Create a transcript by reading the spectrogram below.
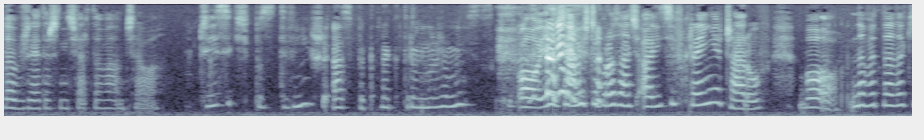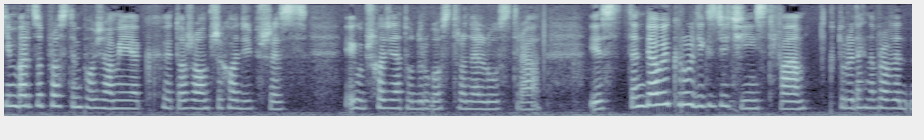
Dobrze, ja też nie ćwiartowałam ciała. Czy jest jakiś pozytywniejszy aspekt, na którym możemy się O, ja chciałam jeszcze porozmawiać o Alicji w Krainie Czarów, bo o. nawet na takim bardzo prostym poziomie, jak to, że on przechodzi przez, jakby przechodzi na tą drugą stronę lustra, jest ten biały królik z dzieciństwa, który tak naprawdę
